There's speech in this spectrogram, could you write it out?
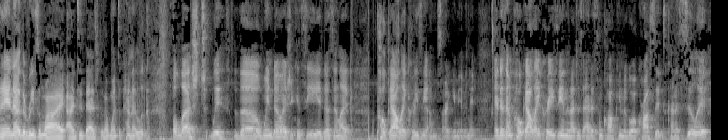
and uh, the reason why I did that is because I want to kind of look flushed with the window. As you can see, it doesn't like poke out like crazy. I'm sorry, give me a minute. It doesn't poke out like crazy. And then I just added some caulking to go across it to kind of seal it.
